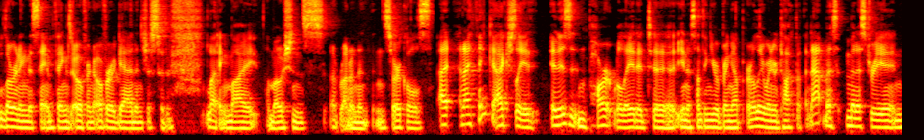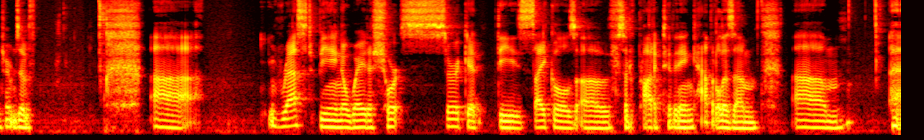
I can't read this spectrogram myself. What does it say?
learning the same things over and over again and just sort of letting my emotions run in, in circles. I, and I think actually it is in part related to, you know, something you were bringing up earlier when you were talking about the NAP ministry in terms of uh, rest being a way to short circuit these cycles of sort of productivity and capitalism. Um, I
